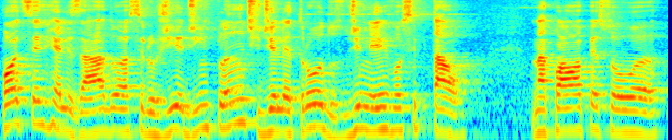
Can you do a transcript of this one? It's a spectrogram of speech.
pode ser realizado a cirurgia de implante de eletrodos de nervo occipital, na qual a pessoa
